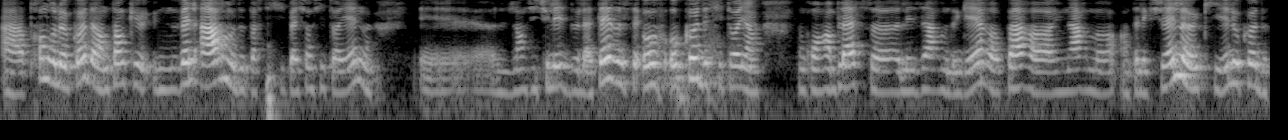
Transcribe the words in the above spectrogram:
à prendre le code en tant qu'une nouvelle arme de participation citoyenne l'intitulé de la thèse, c'est au, au, code citoyen. Donc on remplace euh, les armes de guerre par euh, une arme intellectuelle qui est le code.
